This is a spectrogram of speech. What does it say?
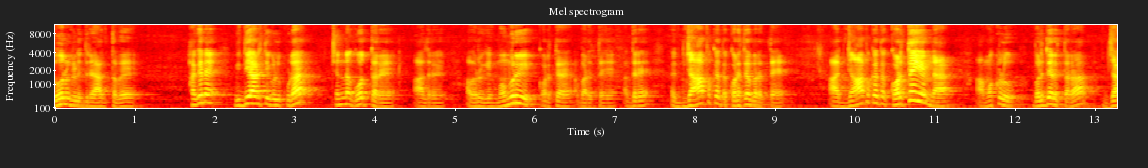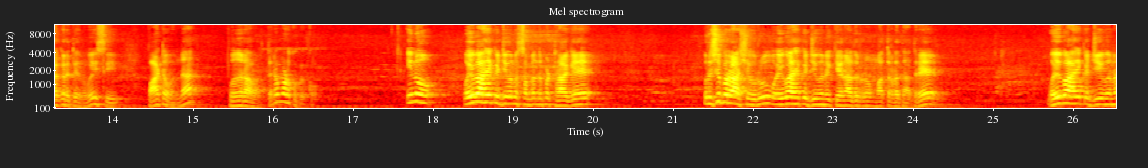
ಲೋನ್ಗಳಿದ್ದರೆ ಆಗ್ತವೆ. ಹಾಗೆಯೇ ವಿದ್ಯಾರ್ಥಿಗಳು ಕೂಡ ಚೆನ್ನಾಗಿ ಓದ್ತಾರೆ. ಆದರೆ ಅವರಿಗೆ ಮೆಮೊರಿ ಕೊರತೆ ಬರುತ್ತೆ. ಅಂದರೆ ಜ್ಞಾಪಕದ ಕೊರತೆ ಬರುತ್ತೆ. ಆ ಜ್ಞಾಪಕದ ಕೊರತೆಯನ್ನು ಆ ಮಕ್ಕಳು ಬರೆದಿರ್ತಾರ ಜಾಗ್ರತೆಯನ್ನು ವಹಿಸಿ ಪಾಠವನ್ನು ಪುನರಾವರ್ತನೆ ಮಾಡ್ಕೋಬೇಕು. ಇನ್ನು ವೈವಾಹಿಕ ಜೀವನ ಸಂಬಂಧಪಟ್ಟ ಹಾಗೆ ವೃಷಭ ರಾಶಿಯವರು ವೈವಾಹಿಕ ಜೀವನಕ್ಕೆ ಏನಾದರೂ ಮಾತಾಡೋದಾದರೆ, ವೈವಾಹಿಕ ಜೀವನ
